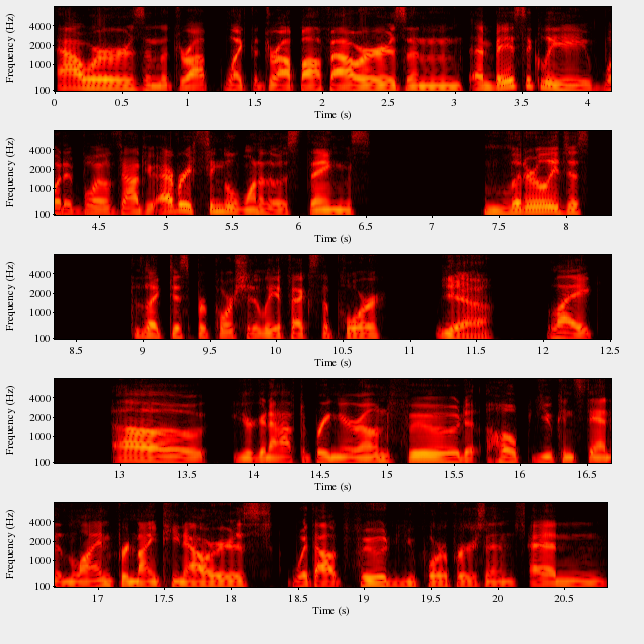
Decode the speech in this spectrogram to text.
hours and the drop like the drop off hours and and basically what it boils down to every single one of those things literally just like disproportionately affects the poor. Yeah. like oh you're gonna have to bring your own food hope you can stand in line for 19 hours without food you poor person and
